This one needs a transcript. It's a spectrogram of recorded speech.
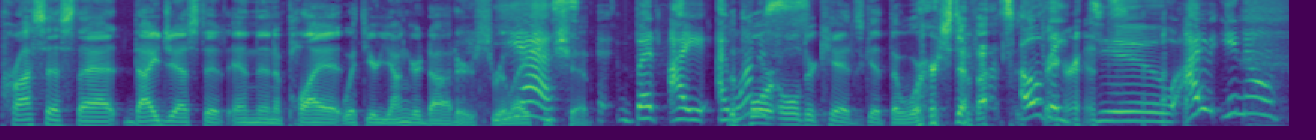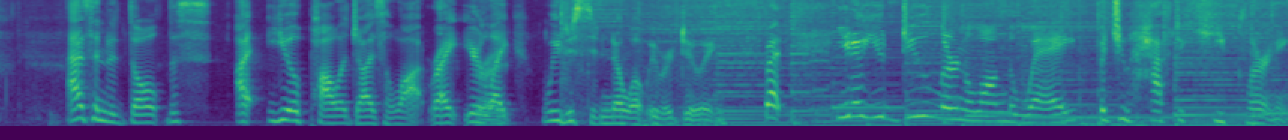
process that digest it and then apply it with your younger daughter's relationship Yes, but I I the poor to older kids get the worst of us as Oh, parents. they do. I, you know, as an adult, this I, you apologize a lot, right? You're Right. like, we just didn't know what we were doing. But you know, you do learn along the way, but you have to keep learning.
